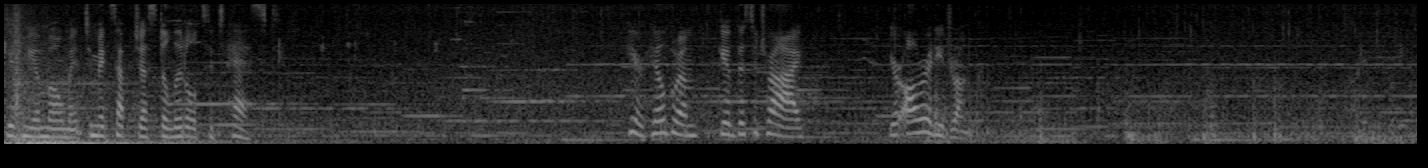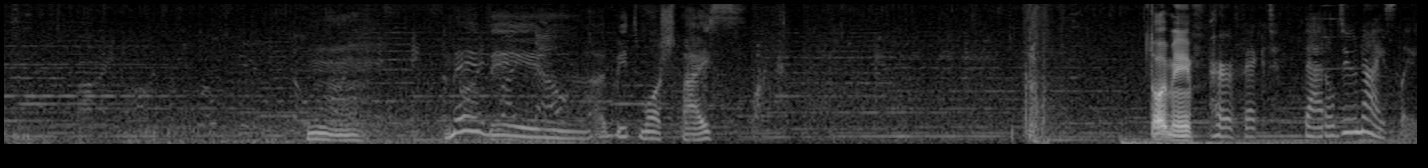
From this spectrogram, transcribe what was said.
Give me a moment to mix up just a little to test. Here, Hilgrim, give this a try. You're already drunk. Hmm. Maybe a bit more spice. Toimii. Perfect. That'll do nicely.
